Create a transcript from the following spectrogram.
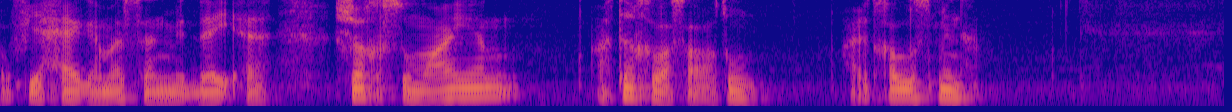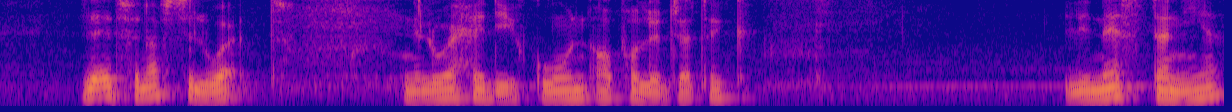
لو في حاجة مثلا متضايقة شخص معين هتخلص على طول هيتخلص منها. زائد في نفس الوقت إن الواحد يكون apologetic لناس تانية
